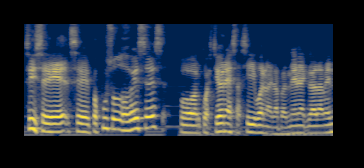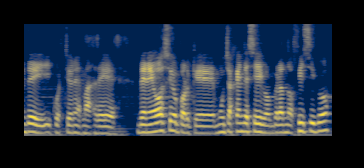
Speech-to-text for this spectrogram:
Sí, se, se, pospuso dos veces por cuestiones así, bueno, de la pandemia claramente y cuestiones más de, de negocio porque mucha gente sigue comprando físico,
